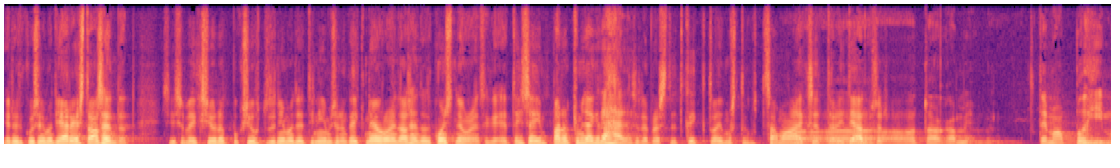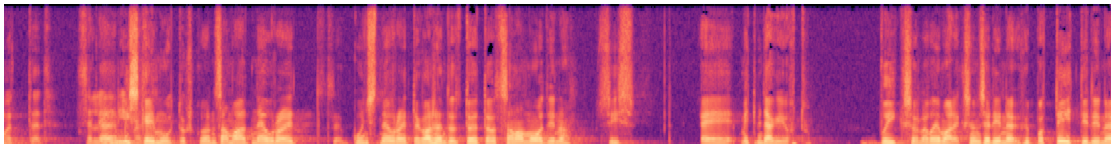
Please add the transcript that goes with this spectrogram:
ja nüüd, kui sa niimoodi järjest asendad, siis võiks ju lõpuks juhtuda niimoodi, et inimesel on kõik neuronid asendatud kunstneuronidega, et ei, sa ei pannudki midagi tähele, sellepärast et kõik toimus samaaegselt, oli teadvusel. oota, aga tema põhimõtted selle miski inimese ei muutuks, kui on samad neuronid, kunstneuronitega asendatud, töötavad samamoodi, noh, siis ei, mitte midagi ei juhtu. võiks olla võimalik, see on selline hüpoteetiline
